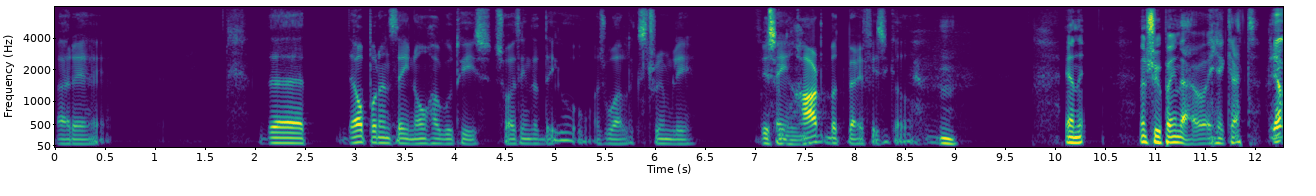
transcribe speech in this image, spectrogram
But uh, the the opponents they know how good he is, so I think that they go as well extremely say hard but very physical. Enig. Men sju poeng, det er jo helt greit. Ja.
